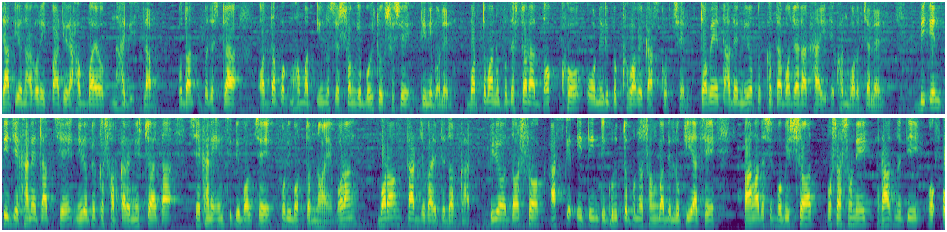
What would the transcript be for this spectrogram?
জাতীয় নাগরিক পার্টির আহ্বায়ক নাহিদ ইসলাম। প্রধান উপদেষ্টা অধ্যাপক মোহাম্মদ ইউনুসের সঙ্গে বৈঠক শেষে তিনি বলেন, বর্তমান উপদেষ্টারা দক্ষ ও নিরপেক্ষভাবে কাজ করছেন, তবে তাদের নিরপেক্ষতা বজায় রাখাই এখন বড় চ্যালেঞ্জ। বিএনপি যেখানে চাচ্ছে নিরপেক্ষ সরকারের নিশ্চয়তা, সেখানে এনসিপি বলছে পরিবর্তন নয়, বরং বরং কার্যকারিতা দরকার। প্রিয় দর্শক, আজকের এই তিনটি গুরুত্বপূর্ণ সংবাদে লুকিয়ে আছে বাংলাদেশের ভবিষ্যৎ, প্রশাসনিক, রাজনৈতিক ও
